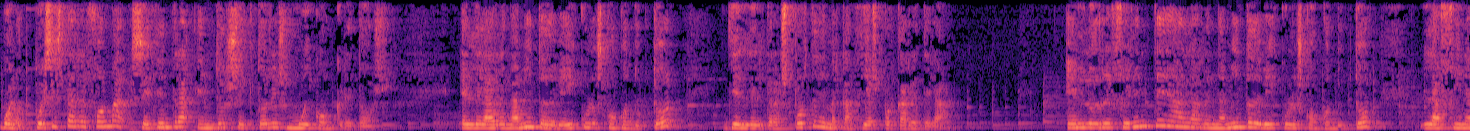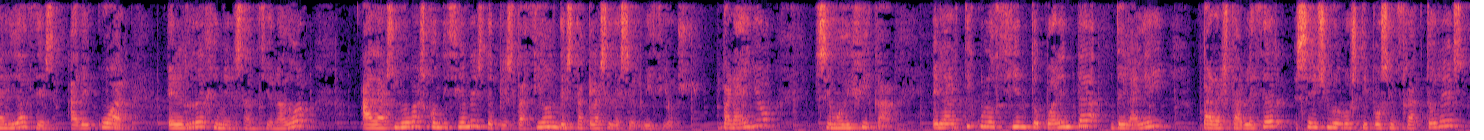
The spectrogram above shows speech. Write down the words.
Bueno, pues esta reforma se centra en dos sectores muy concretos, el del arrendamiento de vehículos con conductor y el del transporte de mercancías por carretera. En lo referente al arrendamiento de vehículos con conductor, la finalidad es adecuar el régimen sancionador a las nuevas condiciones de prestación de esta clase de servicios. Para ello, se modifica el artículo 140 de la ley para establecer seis nuevos tipos infractores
